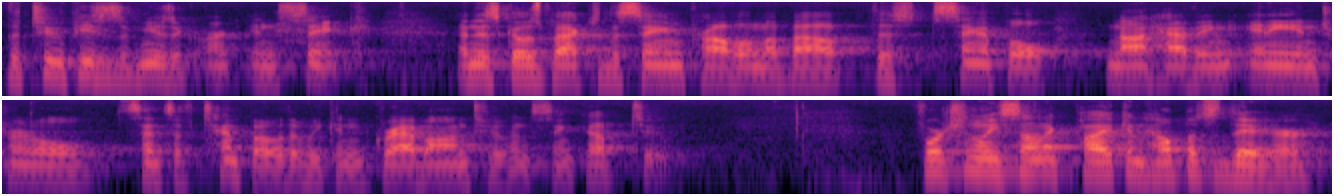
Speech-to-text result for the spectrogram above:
the two pieces of music aren't in sync. And this goes back to the same problem about this sample not having any internal sense of tempo that we can grab onto and sync up to. Fortunately, Sonic Pi can help us there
